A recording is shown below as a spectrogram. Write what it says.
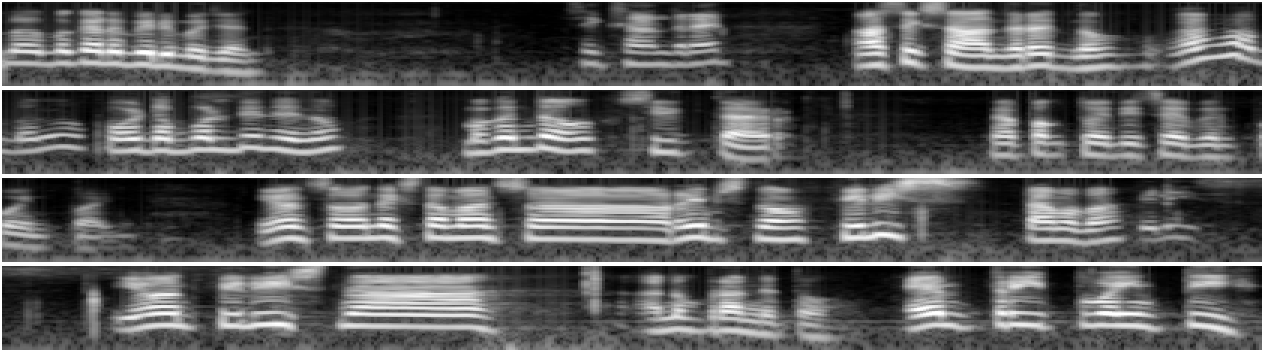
magkano bili mo diyan? 600? Ah, 600, no? Ah, ano, affordable din eh, no? Maganda, oh, Silktar. Na pag 27.5. Yan, so next naman sa rims, no? Feliz, tama ba? Feliz. Yon, Feliz na, anong brand ito? M320.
